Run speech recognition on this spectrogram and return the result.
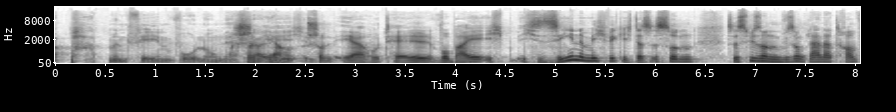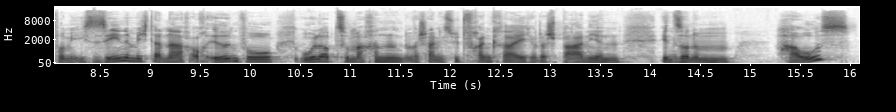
Apartment-Ferienwohnung. Ja, schon, eher, schon eher Hotel. Wobei ich, ich sehne mich wirklich, das ist so ein, das ist wie so ein, wie so ein kleiner Traum von mir. Ich sehne mich danach auch irgendwo Urlaub zu machen, wahrscheinlich Südfrankreich oder Spanien, in so einem Haus,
